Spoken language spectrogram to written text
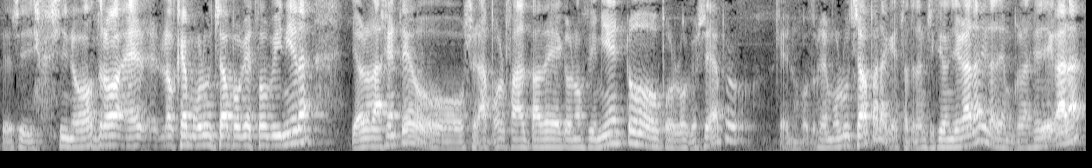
si, si nosotros eh, los que hemos luchado porque esto viniera, y ahora la gente, o será por falta de conocimiento o por lo que sea, pero que nosotros hemos luchado para que esta transición llegara y la democracia llegara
